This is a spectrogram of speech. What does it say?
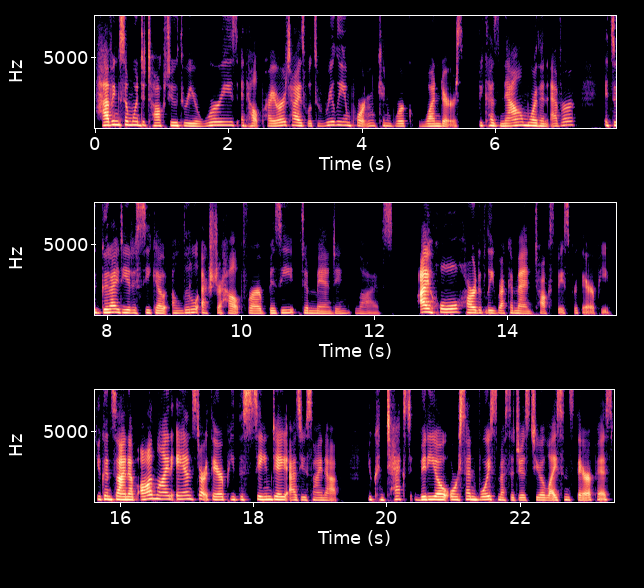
Having someone to talk to through your worries and help prioritize what's really important can work wonders because now more than ever, it's a good idea to seek out a little extra help for our busy, demanding lives. I wholeheartedly recommend Talkspace for therapy. You can sign up online and start therapy the same day as you sign up. You can text, video, or send voice messages to your licensed therapist.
